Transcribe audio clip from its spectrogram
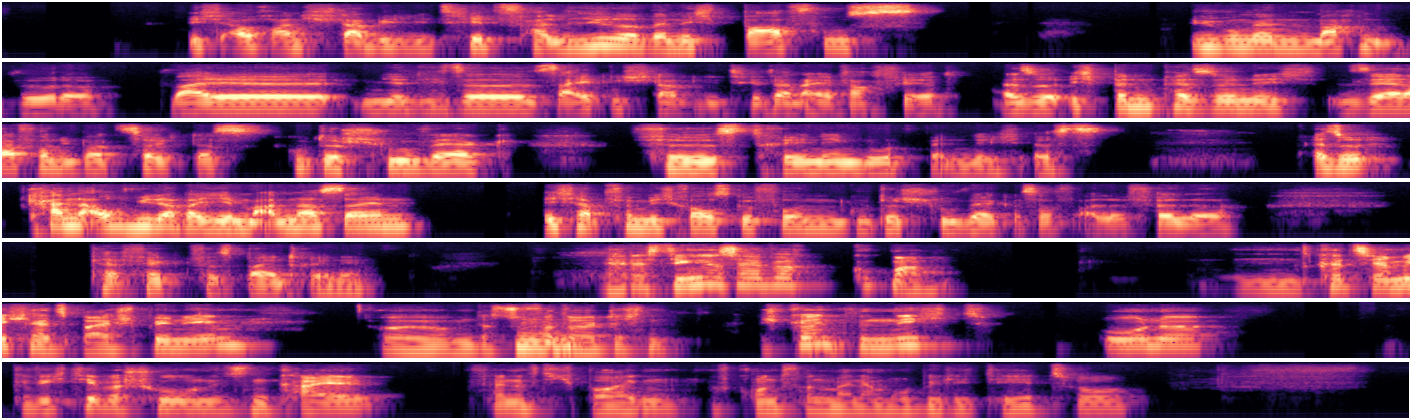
ich auch an Stabilität verliere, wenn ich Barfußübungen machen würde, weil mir diese Seitenstabilität dann einfach fehlt. Also ich bin persönlich sehr davon überzeugt, dass gutes Schuhwerk fürs Training notwendig ist. Also kann auch wieder bei jedem anders sein. Ich habe für mich rausgefunden, gutes Schuhwerk ist auf alle Fälle perfekt fürs Beintraining. Ja, das Ding ist einfach, guck mal, du kannst ja mich als Beispiel nehmen, äh, um das zu mhm. verdeutlichen. Ich könnte nicht ohne Gewichtheberschuhe, ohne diesen Keil vernünftig beugen, aufgrund von meiner Mobilität so.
